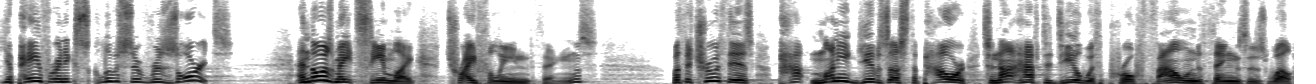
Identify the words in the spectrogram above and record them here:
You pay for an exclusive resort. And those may seem like trifling things, but the truth is, po- money gives us the power to not have to deal with profound things as well.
